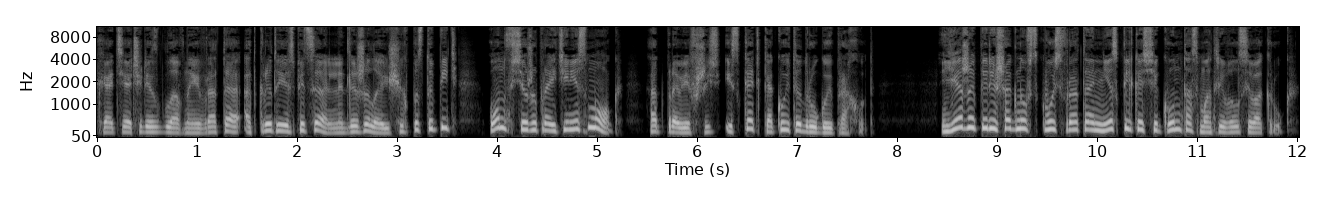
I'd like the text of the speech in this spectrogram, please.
Хотя через главные врата, открытые специально для желающих поступить, он все же пройти не смог, отправившись искать какой-то другой проход. Я же, перешагнув сквозь врата, несколько секунд осматривался вокруг.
